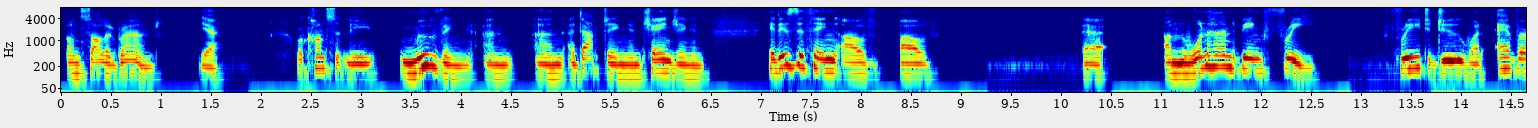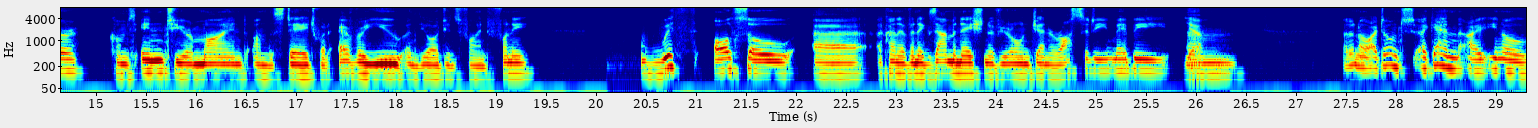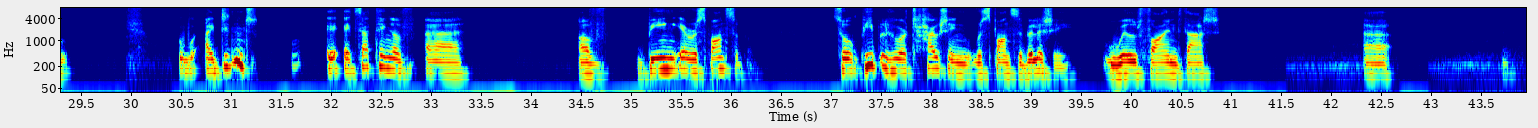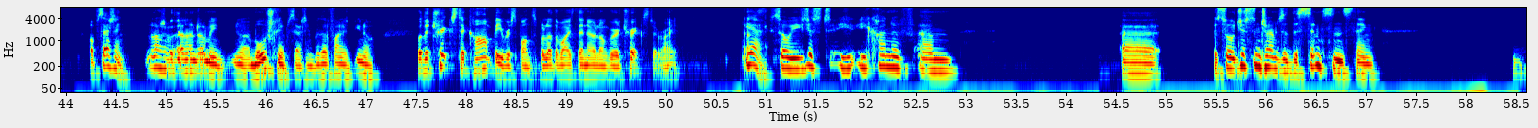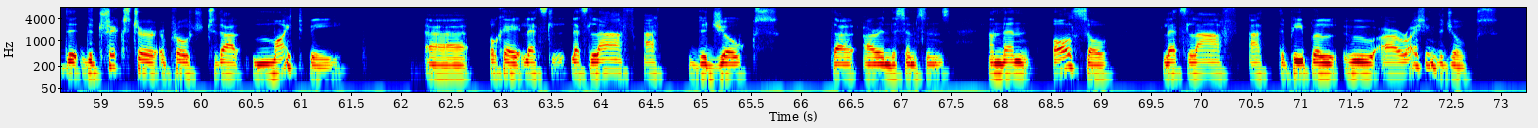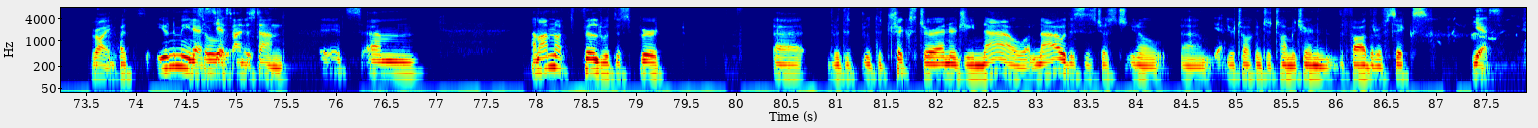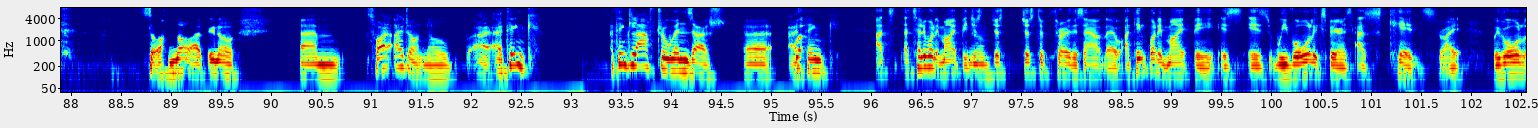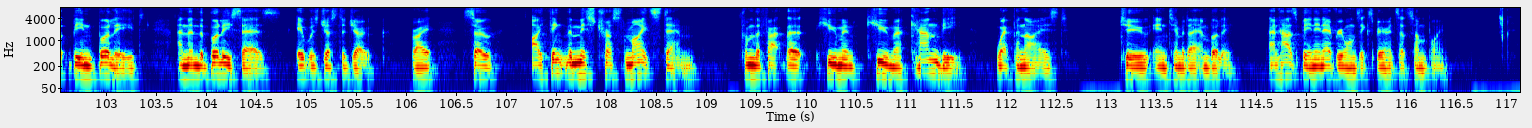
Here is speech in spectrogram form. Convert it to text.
on solid ground. Yeah, We're constantly moving and and adapting and changing, and it is the thing of of uh, on the one hand being free free to do whatever comes into your mind on the stage, whatever you and the audience find funny, with also uh, a kind of an examination of your own generosity, maybe. Yeah. Um, I don't know. I don't. Again, I you know, I didn't. it- It's that thing of uh, of being irresponsible. So people who are touting responsibility will find that uh, upsetting. Not, and I don't mean you know emotionally upsetting, but they'll find it you know well, the trickster can't be responsible, otherwise they're no longer a trickster, right? Yeah. So you just you, you kind of um, uh, so just in terms of the Simpsons thing, the the trickster approach to that might be uh, okay. Let's let's laugh at the jokes that are in the Simpsons, and then also let's laugh at the people who are writing the jokes. Right. But you know what I mean? Yes, So yes, I understand. it's um and i'm not filled with the spirit uh with the, with the trickster energy now now this is just you know um Yeah. you're talking to tommy tiernan the father of six Yes. so i'm not you know um so i, I don't know I, I think i think laughter wins out uh i Well- think I, t- I tell you what it might be. Just, Yeah. just, just to throw this out there. I think what it might be is, is we've all experienced as kids, right? We've all been bullied, and then the bully says it was just a joke, right? So I think the mistrust might stem from the fact that human humor can be weaponized to intimidate and bully, and has been in everyone's experience at some point.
